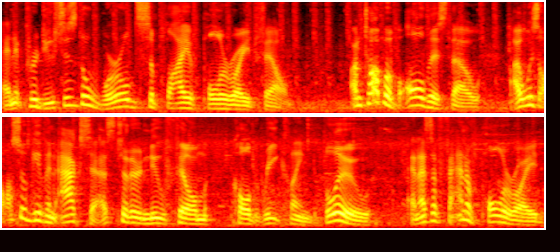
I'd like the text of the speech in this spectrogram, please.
and it produces the world's supply of Polaroid film. On top of all this, though, I was also given access to their new film called Reclaimed Blue, and as a fan of Polaroid,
